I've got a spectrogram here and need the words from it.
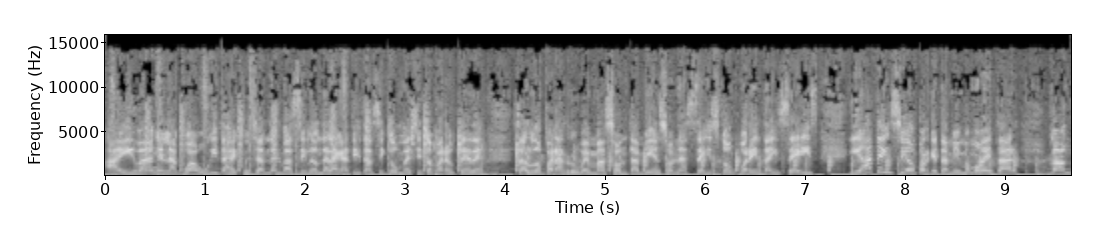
Ahí van en las guaguitas escuchando el vacilón de la gatita. Así que un besito para ustedes. Saludos para Rubén Mazón también. Son las 6 con 46. Y atención porque también vamos a estar con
